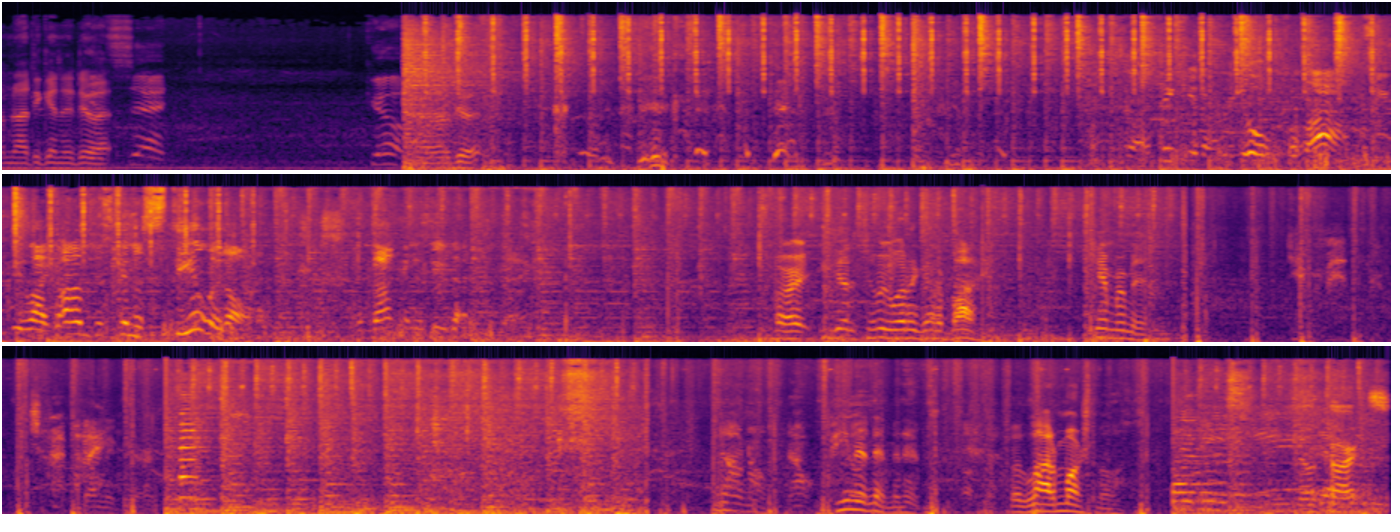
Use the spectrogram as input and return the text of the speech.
I'm not going to do it. Set. Go. I'll do it. I think in a real collapse, you'd be like, I'm just going to steal it all. I'm not going to do that today. All right, you gotta tell me what I gotta buy. Cameraman. Cameraman, what should I buy? No, no, no. Peanut M&Ms. With a lot of marshmallows. No tarts.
